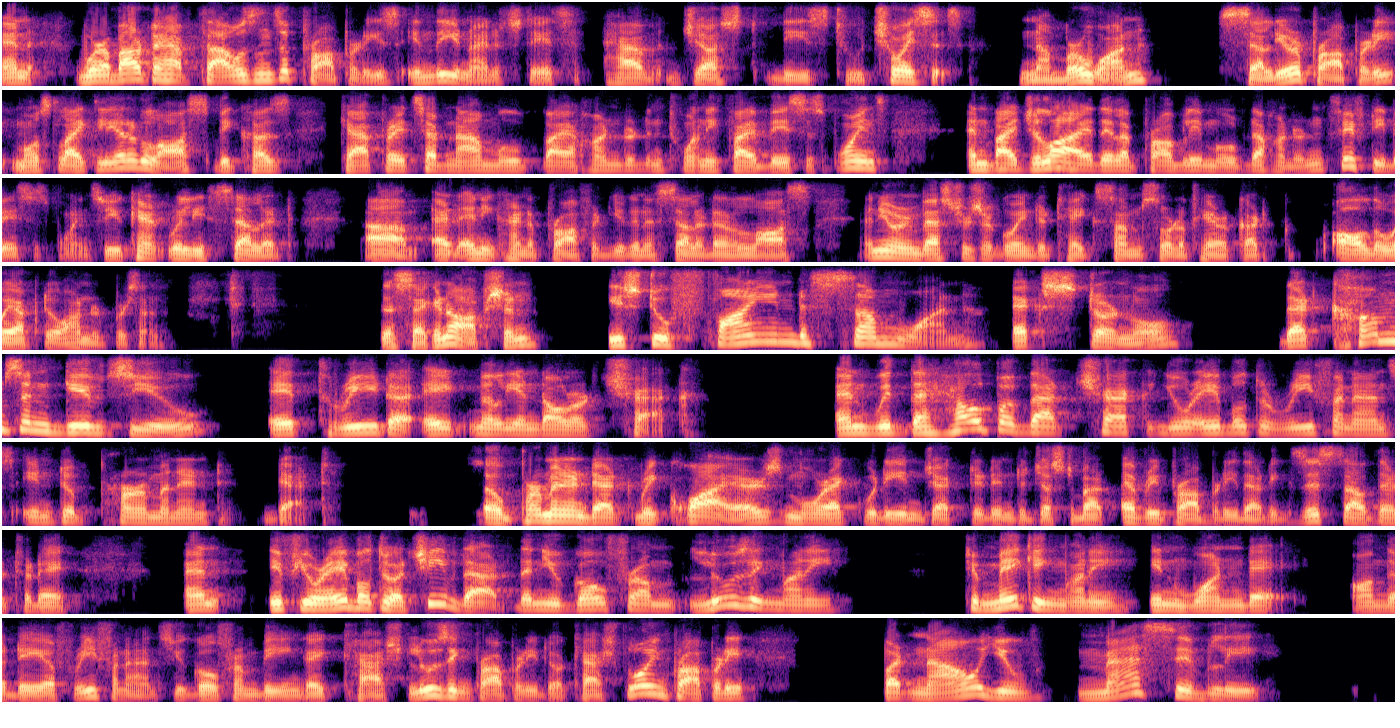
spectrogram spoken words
And we're about to have thousands of properties in the United States have just these two choices. Number one, sell your property, most likely at a loss because cap rates have now moved by 125 basis points. And by July, they'll have probably moved 150 basis points. So you can't really sell it um, at any kind of profit. You're going to sell it at a loss, and your investors are going to take some sort of haircut all the way up to 100%. The second option is to find someone external that comes and gives you a three to eight million dollar check. And with the help of that check, you're able to refinance into permanent debt. So permanent debt requires more equity injected into just about every property that exists out there today. And if you're able to achieve that, then you go from losing money to making money in one day on the day of refinance. You go from being a cash losing property to a cash flowing property, but now you've massively,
